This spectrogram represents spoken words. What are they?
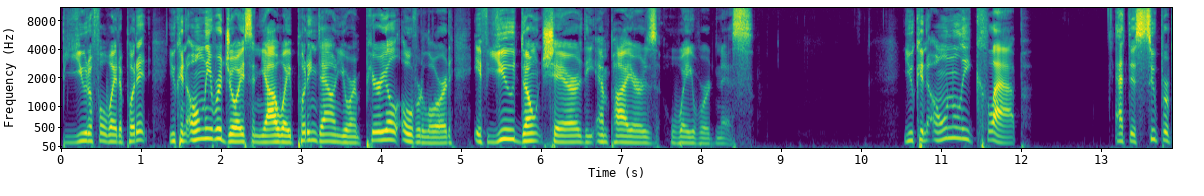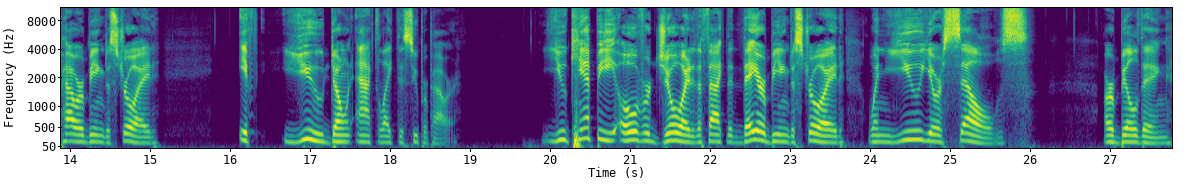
beautiful way to put it. You can only rejoice in Yahweh putting down your imperial overlord if you don't share the empire's waywardness. You can only clap at this superpower being destroyed if you don't act like this superpower. You can't be overjoyed at the fact that they are being destroyed when you yourselves are building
